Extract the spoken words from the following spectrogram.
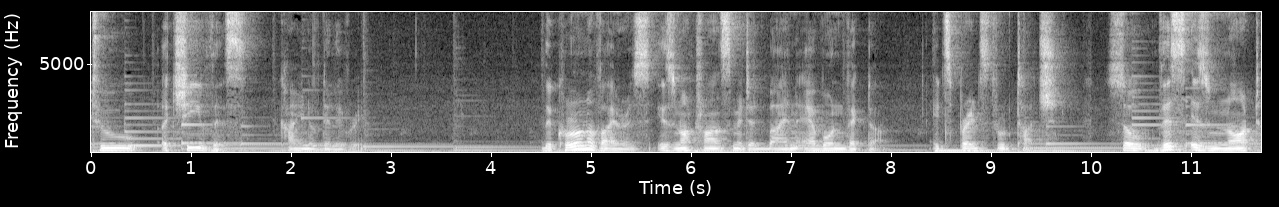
to achieve this kind of delivery. The coronavirus is not transmitted by an airborne vector, it spreads through touch. So, this is not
